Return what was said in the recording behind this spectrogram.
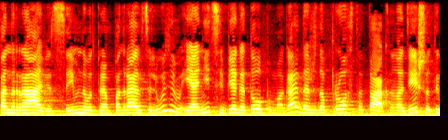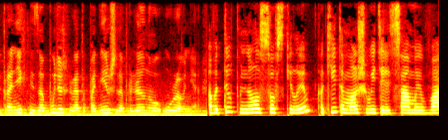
понравиться, именно вот прям понравиться людям, и они тебе готовы помогать даже за просто так, но надеюсь, что ты про них не забудешь, когда ты поднимешься до определенного уровня. А вот ты упомянула софт-скиллы, какие ты можешь выделить самые важные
